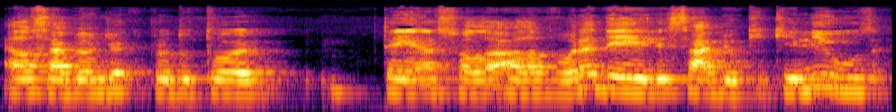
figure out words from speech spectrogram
ela sabe onde é que o produtor tem a sua a lavoura dele, sabe o que, que ele usa,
